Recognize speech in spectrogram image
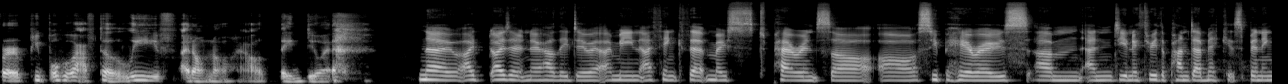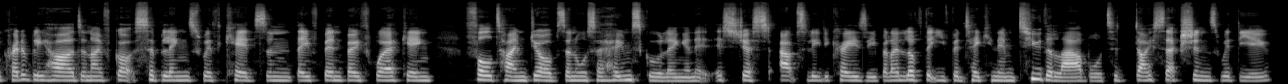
for people who have to leave, I don't know how they do it. No, I, I don't know how they do it. I mean, I think that most parents are are superheroes, um, and you know, through the pandemic, it's been incredibly hard. And I've got siblings with kids, and they've been both working full time jobs and also homeschooling, and it, it's just absolutely crazy. But I love that you've been taking him to the lab or to dissections with you,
